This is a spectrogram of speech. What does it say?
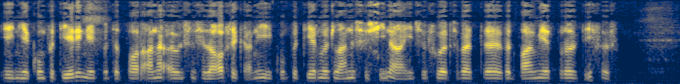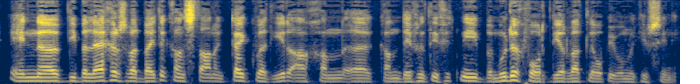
en jy kompeteer nie net met 'n paar ander ouens in Suid-Afrika nie, jy kompeteer met lande soos China en so voort wat uh, wat baie meer produktief is. En uh, die beleggers wat buite kan staan en kyk wat hier aangaan, uh, kan definitief nie bemoedig word deur wat hulle op die oomblik hier sien nie.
